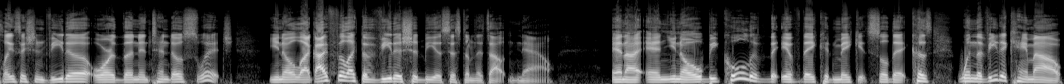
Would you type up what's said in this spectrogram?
PlayStation Vita or the Nintendo Switch. You know, like I feel like the Vita should be a system that's out now. And I and you know, it'd be cool if the, if they could make it so that cuz when the Vita came out,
